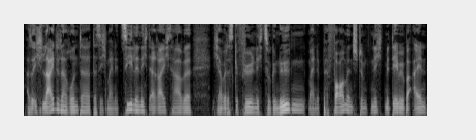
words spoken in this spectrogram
Also ich leide darunter, dass ich meine Ziele nicht erreicht habe. Ich habe das Gefühl, nicht zu genügen. Meine Performance stimmt nicht mit dem überein,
